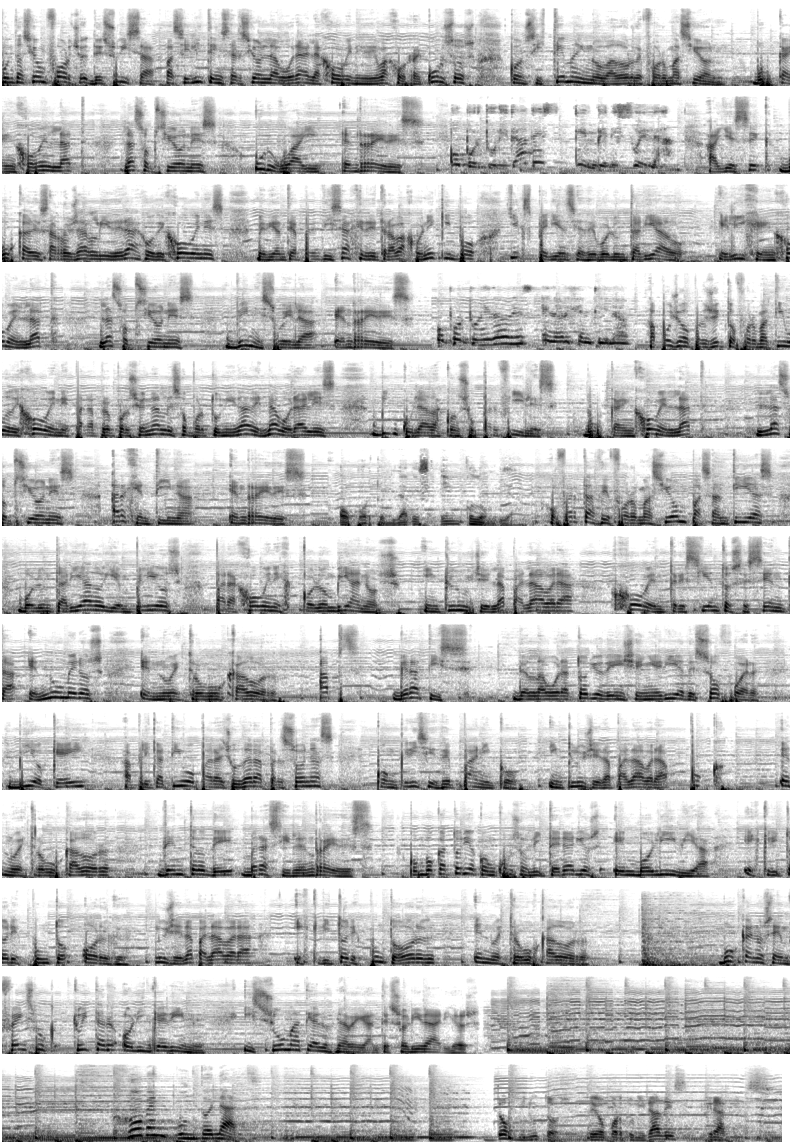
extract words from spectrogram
Fundación Forge de Suiza facilita inserción laboral a jóvenes de bajos recursos con sistema innovador de formación. Busca en JovenLat las opciones Uruguay en redes. Oportunidades en Venezuela. AIESEC busca desarrollar liderazgo de jóvenes mediante aprendizaje de trabajo en equipo y experiencias de voluntariado. Elige en JovenLat las opciones Venezuela en redes. Oportunidades en Argentina. Apoyo a proyectos formativos de jóvenes para proporcionarles oportunidades laborales vinculadas con sus perfiles. Busca en JovenLat las opciones Argentina en redes. Oportunidades en Colombia. Ofertas de formación, pasantías, voluntariado y empleos para jóvenes colombianos. Incluye la palabra joven 360 en números en nuestro buscador. Apps gratis del Laboratorio de Ingeniería de Software BioK, aplicativo para ayudar a personas con crisis de pánico. Incluye la palabra PUC en nuestro buscador dentro de Brasil en redes. Convocatoria a concursos literarios en Bolivia, escritores.org. Incluye la palabra escritores.org en nuestro buscador. Búscanos en Facebook, Twitter o LinkedIn y súmate a los navegantes solidarios. Joven.lat. Dos minutos de oportunidades gratis.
